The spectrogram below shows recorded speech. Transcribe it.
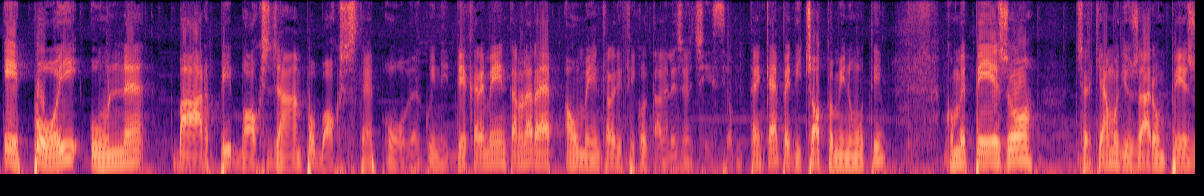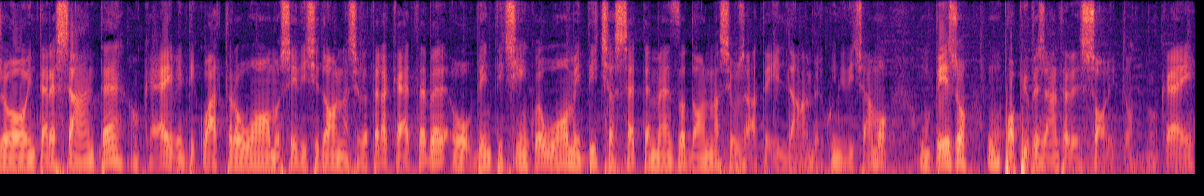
E poi un burpee, box jump o box step over. Quindi decrementano le rep aumenta la difficoltà dell'esercizio. Time cap è 18 minuti. Come peso cerchiamo di usare un peso interessante, ok? 24 uomo, 16 donna se usate la kettlebell o 25 uomini, 17,5 donna se usate il dumbbell, quindi diciamo un peso un po' più pesante del solito, ok?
